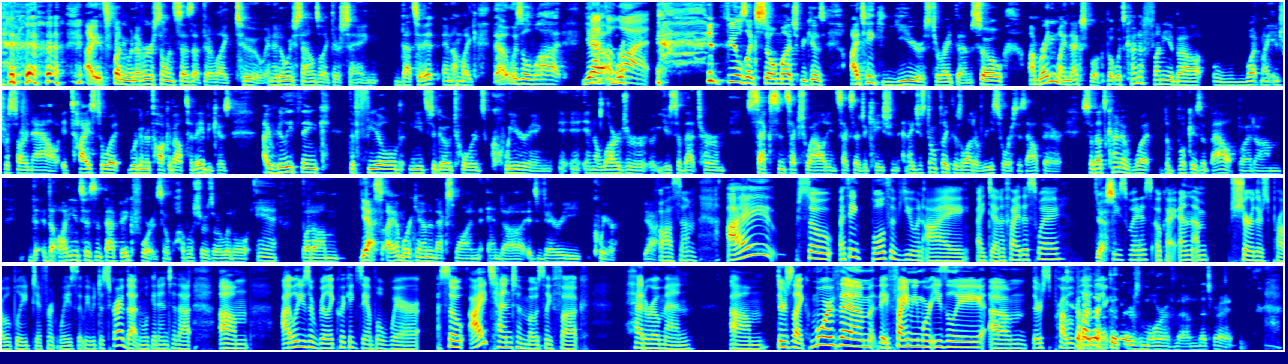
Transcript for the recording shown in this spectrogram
I, it's funny whenever someone says that they're like two, and it always sounds like they're saying that's it, and I'm like that was a lot. Yeah, That's a I'm lot. it feels like so much because I take years to write them. So I'm writing my next book, but what's kind of funny about what my interests are now, it ties to what we're going to talk about today because I really think the field needs to go towards queering in a larger use of that term sex and sexuality and sex education and i just don't feel like there's a lot of resources out there so that's kind of what the book is about but um, the, the audience isn't that big for it so publishers are a little eh but um yes i am working on the next one and uh it's very queer Yeah, Awesome. I, so I think both of you and I identify this way, yes these ways. Okay. And I'm sure there's probably different ways that we would describe that, and we'll get into that. Um, I will use a really quick example where, so I tend to mostly fuck hetero men. Um, there's like more of them. They find me more easily. Um, there's probably i like that there's more of them that's right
